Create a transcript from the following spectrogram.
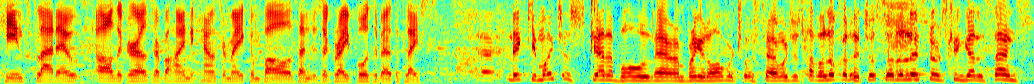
Keane's flat out. All the girls are behind the counter making balls, and there's a great buzz about the place. Uh, Nick, you might just get a bowl there and bring it over to us there, and we'll just have a look at it, just so the listeners can get a sense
